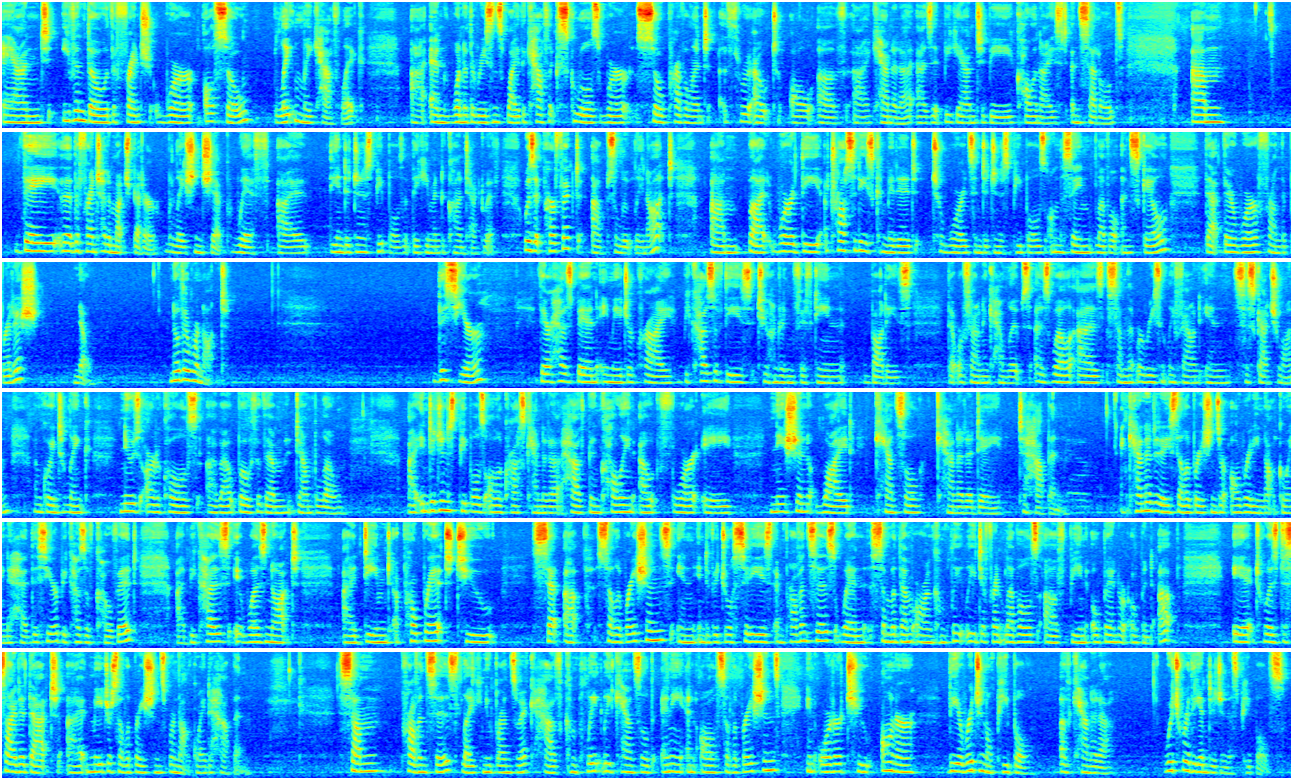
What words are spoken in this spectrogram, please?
And even though the French were also blatantly Catholic, uh, and one of the reasons why the Catholic schools were so prevalent throughout all of uh, Canada as it began to be colonized and settled. Um, they the, the, French had a much better relationship with uh, the indigenous peoples that they came into contact with. Was it perfect? Absolutely not. Um, but were the atrocities committed towards indigenous peoples on the same level and scale that there were from the British? No. No, there were not. This year, there has been a major cry because of these 215 bodies that were found in Kamloops, as well as some that were recently found in Saskatchewan. I'm going to link news articles about both of them down below. Uh, Indigenous peoples all across Canada have been calling out for a nationwide Cancel Canada Day to happen. Canada Day celebrations are already not going ahead this year because of COVID, uh, because it was not uh, deemed appropriate to set up celebrations in individual cities and provinces when some of them are on completely different levels of being opened or opened up. It was decided that uh, major celebrations were not going to happen. Some provinces like New Brunswick have completely cancelled any and all celebrations in order to honor the original people of Canada, which were the Indigenous peoples.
